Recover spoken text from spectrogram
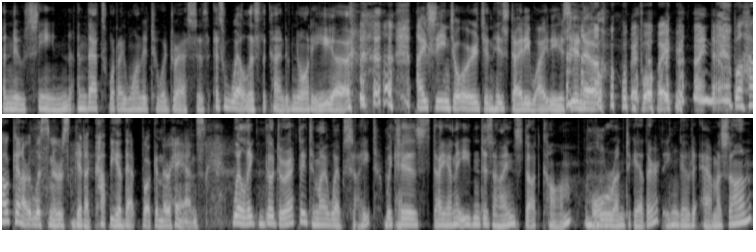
a new scene. And that's what I wanted to address, as, as well as the kind of naughty, uh, I've seen George and his tidy whities, you know. oh, boy. I know. Well, how can our listeners get a copy of that book in their hands? Well, they can go directly to my website, which okay. is dianaedendesigns.com, mm-hmm. all run together. They can go to Amazon.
